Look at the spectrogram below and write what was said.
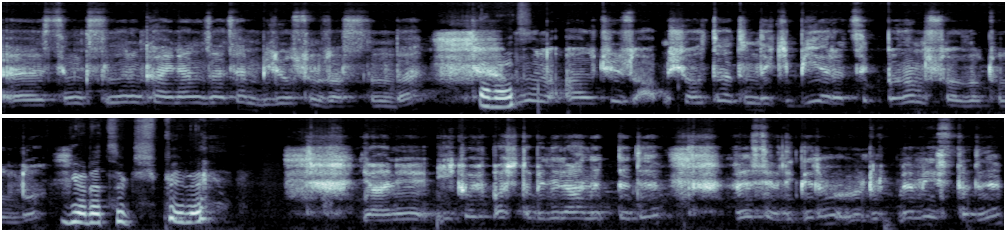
E, sıkıntıların kaynağını zaten biliyorsunuz aslında. Evet. Bu 666 adındaki bir yaratık bana musallat oldu. Yaratık şüpheli. Yani ilk ilk başta beni lanetledi ve sevdiklerimi öldürtmemi istedi.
